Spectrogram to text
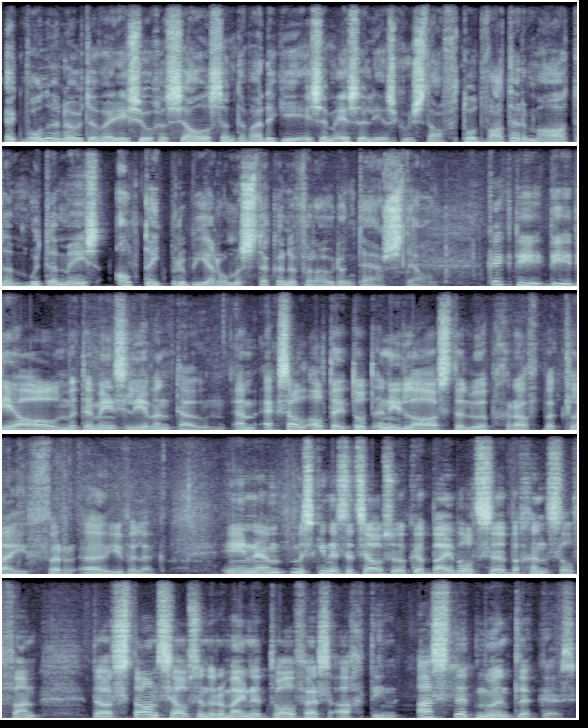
Ek wonder nou terwyl jy so gesels en terwyl ek die SMS'e lees Gustaf, tot watter mate moet 'n mens altyd probeer om 'n stukkende verhouding te herstel? Kyk die die ideaal moet 'n mens lewend hou. Um, ek sal altyd tot in die laaste loopgraf beklei vir 'n uh, huwelik. En um, miskien is dit selfs ook 'n Bybelse beginsel van daar staan selfs in Romeine 12 vers 18 as dit moontlik is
